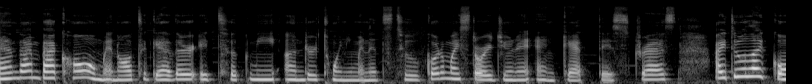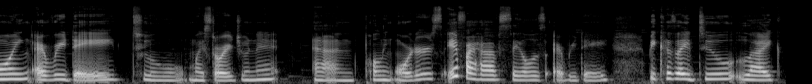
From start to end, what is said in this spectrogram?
And I'm back home and altogether it took me under 20 minutes to go to my storage unit and get this dress. I do like going every day to my storage unit and pulling orders if I have sales every day because I do like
